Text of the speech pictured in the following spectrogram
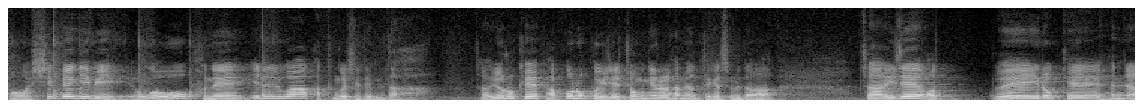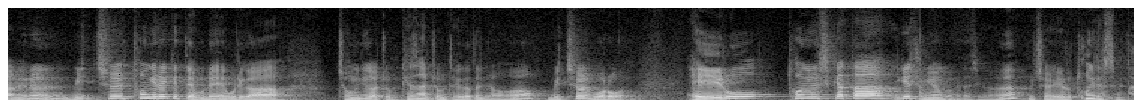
어, C 빼기 B 요거 분의 1과 같은 것이 됩니다. 자, 요렇게 바꿔놓고 이제 정리를 하면 되겠습니다. 자, 이제 어, 왜 이렇게 했냐면은 밑을 통일했기 때문에 우리가 정리가 좀 계산이 좀 되거든요. 밑을 뭐로 A로 통일시켰다 이게 중요한 겁니다. 지금 밑을 A로 통일했습니다.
